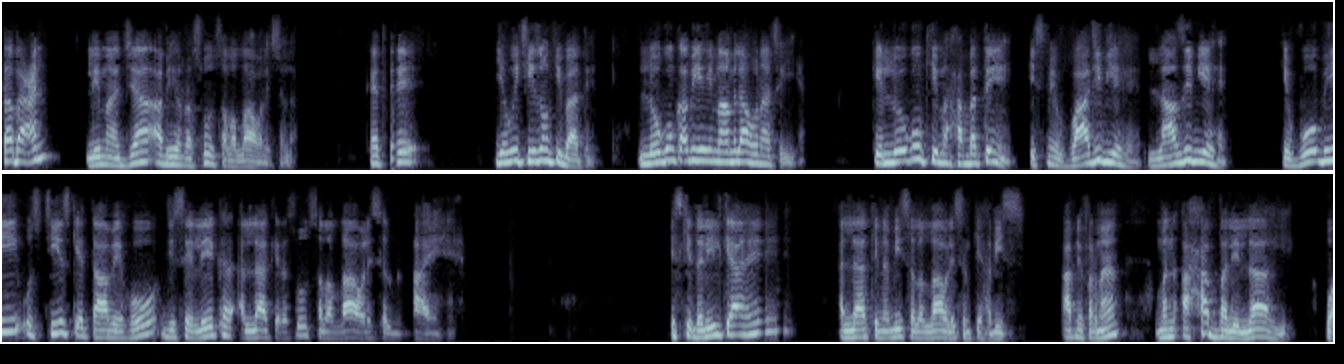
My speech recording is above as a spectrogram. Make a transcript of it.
تبعا لما جاء به الرسول صلی اللہ علیہ وسلم۔ کہتے یہ ہوئی چیزوں کی باتیں۔ لوگوں کا بھی یہی معاملہ ہونا چاہیے کہ لوگوں کی محبتیں اس میں واجب یہ ہے لازم یہ ہے کہ وہ بھی اس چیز کے تابع ہو جسے لے کر اللہ کے رسول صلی اللہ علیہ وسلم آئے ہیں۔ اس کی دلیل کیا ہے؟ اللہ کے نبی صلی اللہ علیہ وسلم کی حدیث۔ آپ نے فرمایا، من احب للہ و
